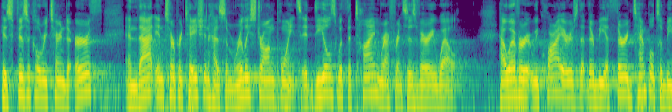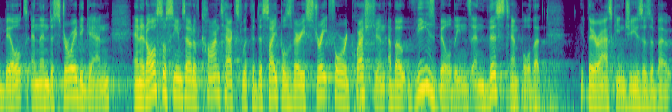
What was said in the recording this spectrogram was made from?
his physical return to earth, and that interpretation has some really strong points. It deals with the time references very well. However, it requires that there be a third temple to be built and then destroyed again, and it also seems out of context with the disciples' very straightforward question about these buildings and this temple that they're asking Jesus about.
